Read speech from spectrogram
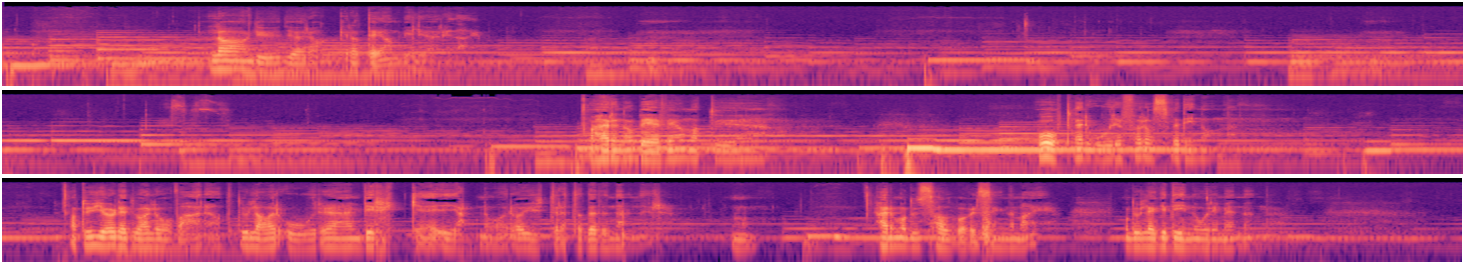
La Gud gjøre akkurat det han vil gjøre i deg. Og Herre, nå ber vi om at du åpner ordet for oss ved din ånd. At du gjør det du har lova, Herre. At du lar ordet virke i hjertene våre og utrette det det nevner. Mm. Herre, må du salve og velsigne meg. Må du legge dine ord i min munn.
